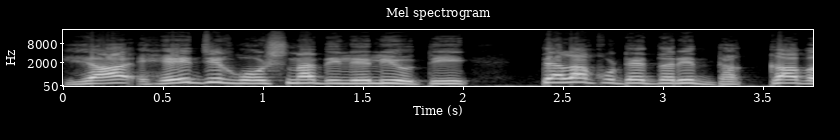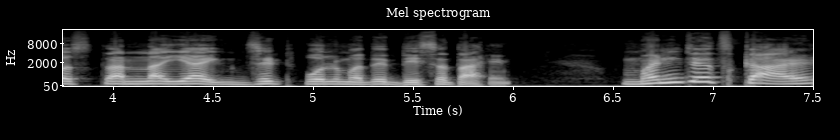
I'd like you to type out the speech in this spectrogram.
ह्या हे जी घोषणा दिलेली होती त्याला कुठेतरी धक्का बसताना या एक्झिट पोलमध्ये दिसत आहे. म्हणजेच काय?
